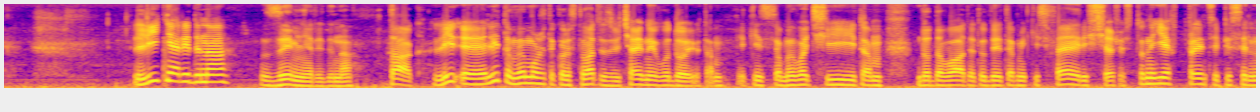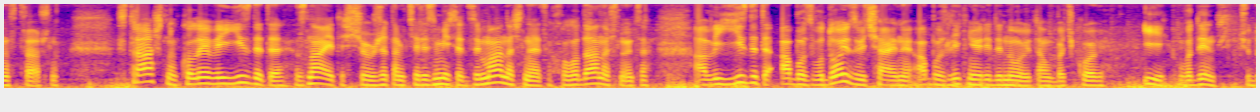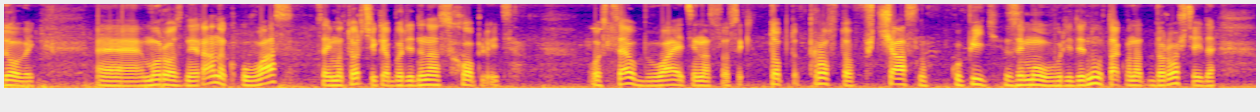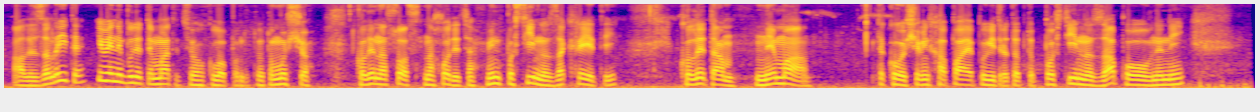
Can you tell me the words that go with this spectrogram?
Літня рідина, зимня рідина. Так, лі, е, літом ви можете користуватися звичайною водою, там якісь омивачі, там, додавати туди там, якісь фері, ще щось. То не є, в принципі, сильно страшно. Страшно, коли ви їздите, знаєте, що вже там через місяць зима почнеться, холода почнуться, а ви їздите або з водою звичайною, або з літньою рідиною там в бачкові. І в один чудовий е, морозний ранок у вас цей моторчик або рідина схоплюється. Ось це вбиває ці насосики. Тобто просто вчасно купіть зимову рідину, так вона дорожче йде, але залийте і ви не будете мати цього клопоту. Тому що коли насос знаходиться, він постійно закритий, коли там нема такого, що він хапає повітря, тобто постійно заповнений.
